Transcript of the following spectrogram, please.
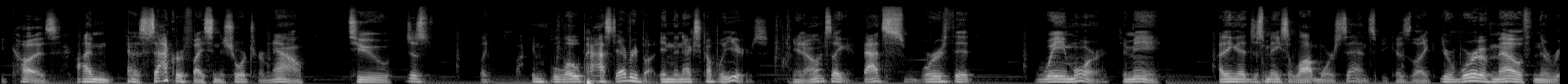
because I'm kind of sacrificing the short term now to just like fucking blow past everybody in the next couple years. You know, it's like that's worth it way more to me. I think that just makes a lot more sense because like your word of mouth and the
